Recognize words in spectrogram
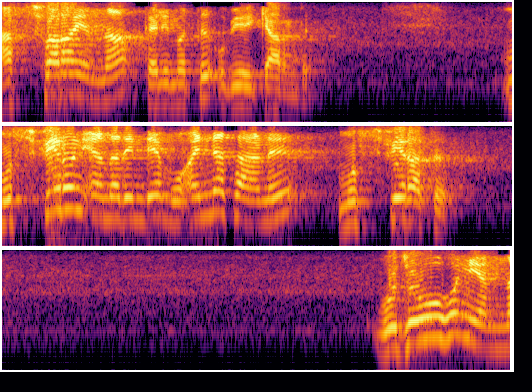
അസ്ഫറ എന്ന കലിമത്ത് ഉപയോഗിക്കാറുണ്ട്. മുസ്ഫിറുൻ എന്നതിന്റെ മുഅന്നസാണ് മുസ്ഫിറത്ത്. വുജൂഹുൻ എന്ന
